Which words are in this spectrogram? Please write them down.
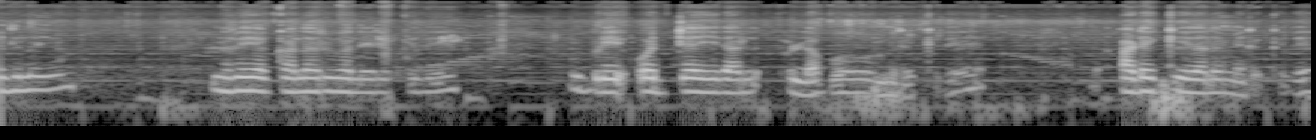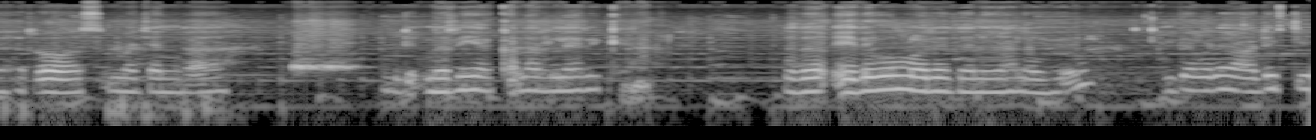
இதுலேயும் நிறைய கலர்கள் இருக்குது. இப்படி ஒற்றை இதழ் உள்ள பூவும் இருக்குது. அடுக்கு இதழும் இருக்குது. ரோஸ் மஜந்தா இப்படி நிறைய கலரில் இருக்குது அது எதுவும் ஒரு தனி அழகு இதை விட அடுக்கு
